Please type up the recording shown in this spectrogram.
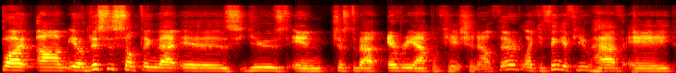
But um, you know, this is something that is used in just about every application out there. Like you think if you have a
